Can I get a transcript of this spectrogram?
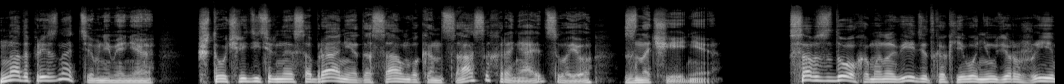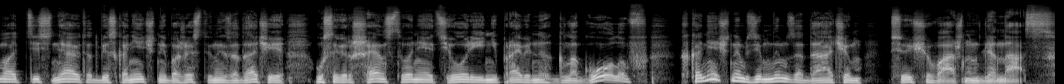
Надо признать, тем не менее, что учредительное собрание до самого конца сохраняет свое значение. Со вздохом оно видит, как его неудержимо оттесняют от бесконечной божественной задачи усовершенствования теории неправильных глаголов к конечным земным задачам, все еще важным для нас.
